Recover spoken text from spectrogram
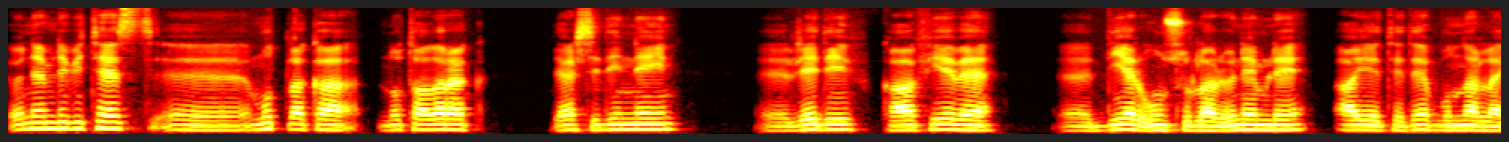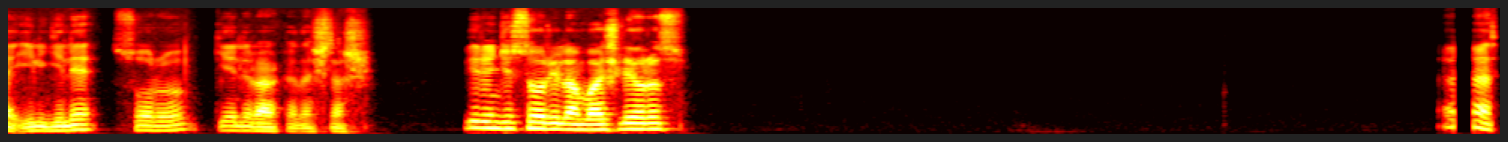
Önemli bir test. Ee, mutlaka not alarak dersi dinleyin. Ee, redif, kafiye ve e, diğer unsurlar önemli. AYT'de bunlarla ilgili soru gelir arkadaşlar. Birinci soruyla başlıyoruz. Evet.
